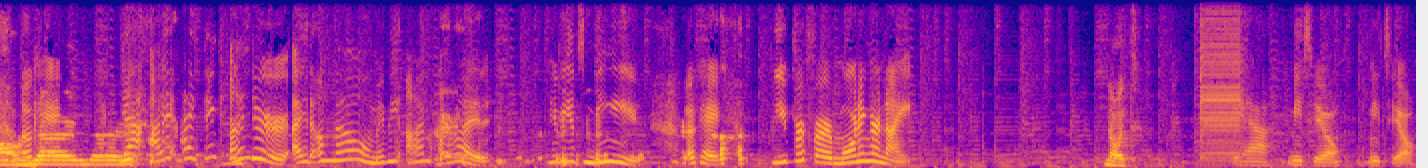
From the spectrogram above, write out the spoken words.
Oh, okay. No, no. Yeah, I, I think under. I don't know. Maybe I'm odd. Maybe it's me. Okay. Do you prefer morning or night? Night. Yeah, me too. Me too.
